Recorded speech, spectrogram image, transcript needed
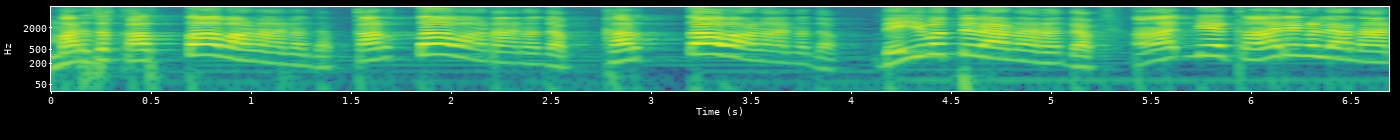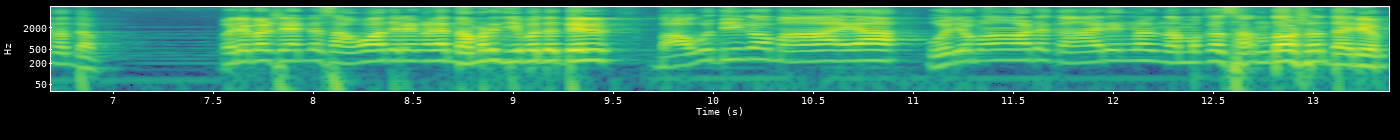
മറിച്ച് കർത്താവാണ് ആനന്ദം. കർത്താവാണ് ആനന്ദം. കർത്താവാണ് ആനന്ദം. ദൈവത്തിലാണ് ആനന്ദം. ആത്മീയ കാര്യങ്ങളിലാണ് ആനന്ദം. ഒരുപക്ഷെ എന്റെ സഹോദരങ്ങളെ നമ്മുടെ ജീവിതത്തിൽ ഭൗതികമായ ഒരുപാട് കാര്യങ്ങൾ നമുക്ക് സന്തോഷം തരും.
